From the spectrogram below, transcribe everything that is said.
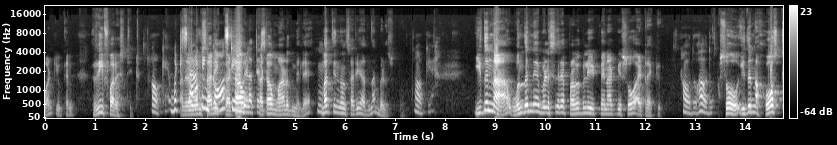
want you can reforest it okay but ಅಂದರೆ ಸ್ಟಾರ್ಟಿಂಗ್ ಸಾರಿ ಕಾಸ್ಟ್ ಏನ್ ಕಟಾವ್ ಬೀಳುತ್ತೆ ಕಟಾವ್ ಮಾಡಿದ್ಮೇಲೆ ಮತ್ತಿನ್ನೊಂದು ಸಾರಿ ಅದನ್ನ ಬೆಳೆಸ್ಬೋದು. ಓಕೆ ಇದನ್ನ ಒಂದನ್ನೇ ಬೆಳೆಸಿದ್ರೆ probably it may not be so attractive ಹೌದು ಹೌದು. ಸೊ ಇದನ್ನ ಹೋಸ್ಟ್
